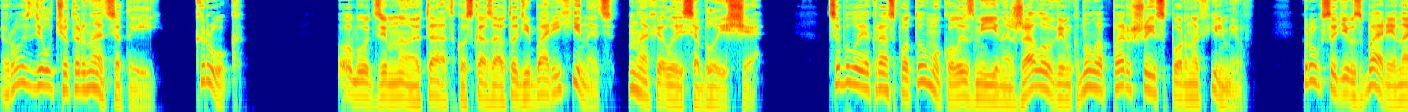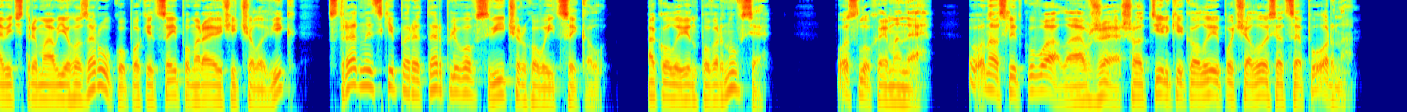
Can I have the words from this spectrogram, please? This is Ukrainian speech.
Розділ 14. Крук. Побудь зі мною, татку, сказав тоді Барі Хінець, нахилися ближче. Це було якраз по тому, коли Зміїне жало ввімкнула перший з порнофільмів. Крук сидів з Барі, навіть тримав його за руку, поки цей помираючий чоловік страдницьки перетерплював свій черговий цикл. А коли він повернувся, послухай мене, вона слідкувала, а вже ж, от тільки коли почалося це порно.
